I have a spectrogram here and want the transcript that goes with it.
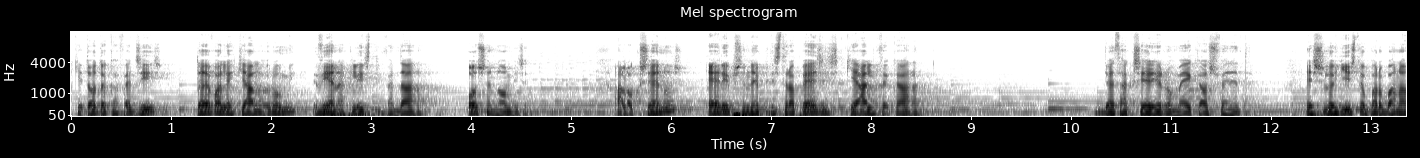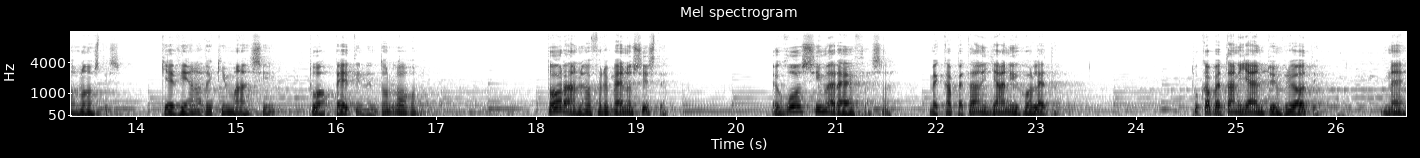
Και τότε ο καφετζής το έβαλε κι άλλο ρούμι, δια να κλείσει την πεντάρα, ω ενόμιζε. Αλλά ο ξένος έριψε επί της τραπέζης και άλλη δεκάραν. Δεν θα ξέρει η Ρωμαϊκά, ως φαίνεται, εσυλλογίστε ο παρμπαναγνώστης και δια να δοκιμάσει, του απέτεινε τον λόγο. Τώρα ανεοφερμένο είστε. Εγώ σήμερα έφτασα, με καπετάν Γιάννη Γολέτα. Του καπετάν Γιάννη του Ιμβριώτη. Ναι,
